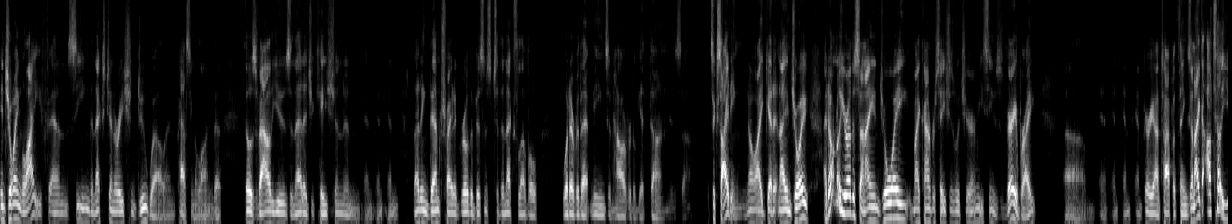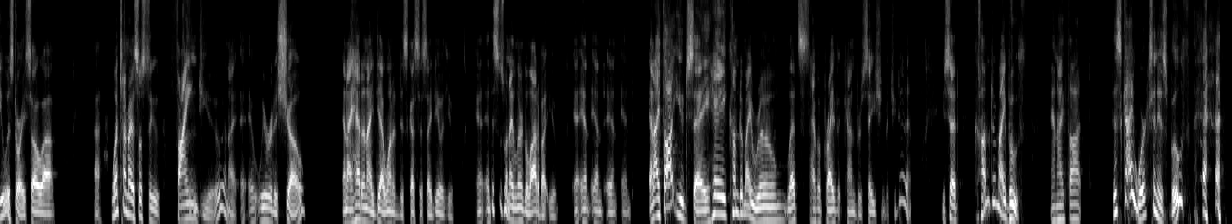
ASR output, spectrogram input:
enjoying life and seeing the next generation do well and passing along the those values and that education and and and, and letting them try to grow the business to the next level whatever that means and however it'll get done is uh, it's exciting. No, I get it. And I enjoy, I don't know your other son. I enjoy my conversations with Jeremy. He seems very bright um, and, and, and, and very on top of things. And I, I'll tell you a story. So uh, uh, one time I was supposed to find you and I, uh, we were at a show and I had an idea. I wanted to discuss this idea with you. And, and this is when I learned a lot about you. And, and, and, and, and I thought you'd say, Hey, come to my room. Let's have a private conversation. But you didn't. You said, come to my booth. And I thought, this guy works in his booth.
